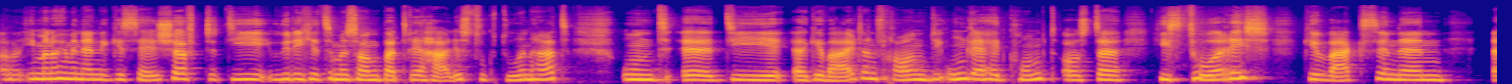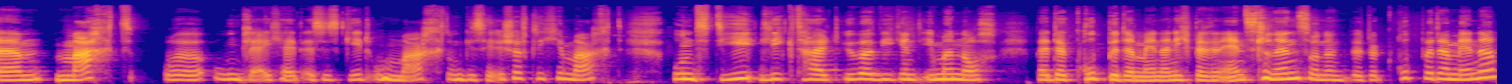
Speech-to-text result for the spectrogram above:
äh, immer noch in einer Gesellschaft, die, würde ich jetzt einmal sagen, patriarchale Strukturen hat. Und äh, die äh, Gewalt an Frauen, die Ungleichheit kommt aus der historisch gewachsenen ähm, Macht äh, Ungleichheit. Also es geht um Macht, um gesellschaftliche Macht und die liegt halt überwiegend immer noch bei der Gruppe der Männer, nicht bei den Einzelnen, sondern bei der Gruppe der Männer.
